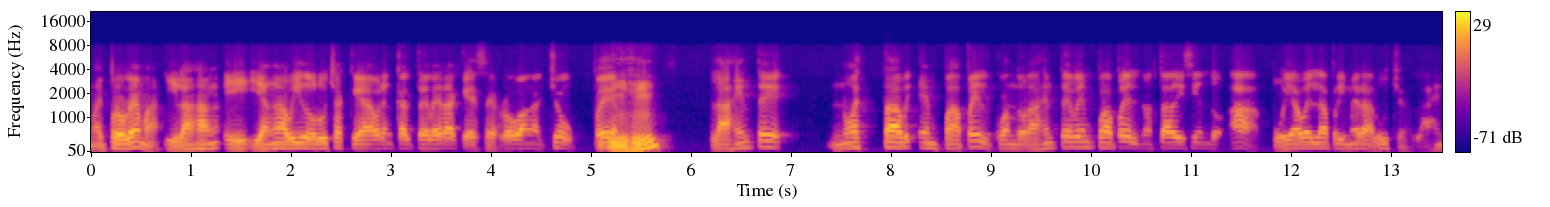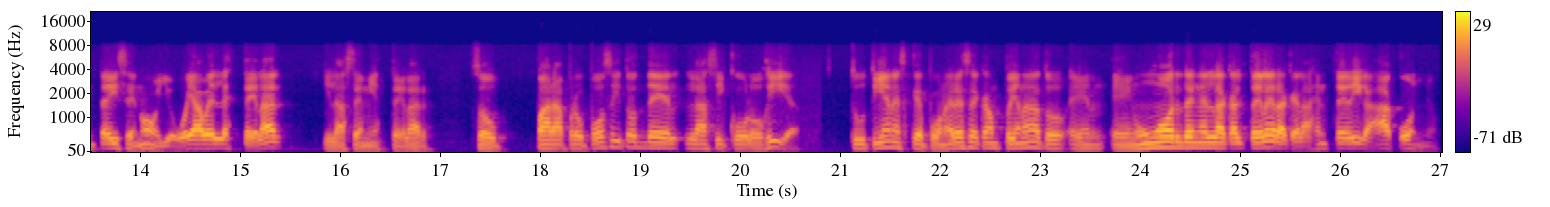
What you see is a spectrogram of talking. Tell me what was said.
no hay problema. Y, las han, y, han habido luchas que abren cartelera que se roban al show. Pero la gente no está en papel. Cuando la gente ve en papel, no está diciendo, ah, voy a ver la primera lucha. La gente dice, no, yo voy a ver la estelar y la semiestelar. So, para propósitos de la psicología, tú tienes que poner ese campeonato en, en un orden en la cartelera que la gente diga, ah, coño,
